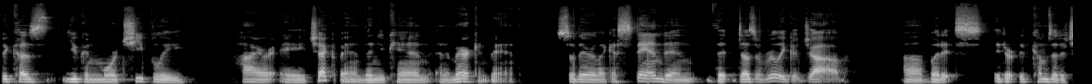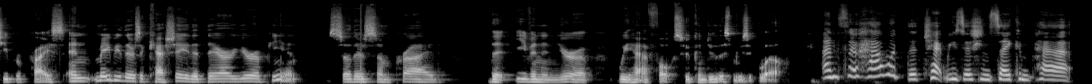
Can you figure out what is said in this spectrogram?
because you can more cheaply hire a Czech band than you can an American band. So they're like a stand-in that does a really good job, uh, but it's it, it comes at a cheaper price, and maybe there's a cachet that they are European. So there's some pride that even in Europe we have folks who can do this music well. And so, how would the Czech musicians say compare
